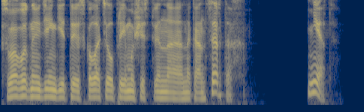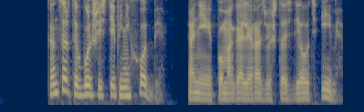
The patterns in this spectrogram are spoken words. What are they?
«Свободные деньги ты сколотил преимущественно на концертах?» «Нет. Концерты в большей степени хобби. Они помогали разве что сделать имя.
